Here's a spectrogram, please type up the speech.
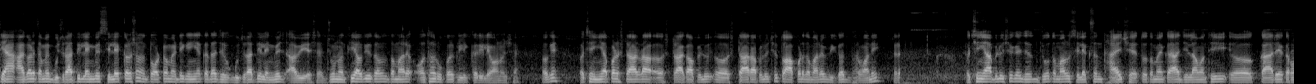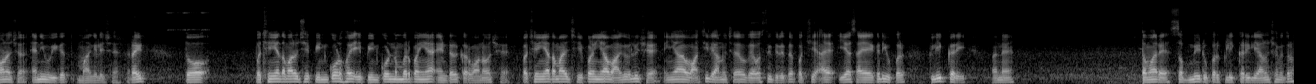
ત્યાં આગળ તમે ગુજરાતી લેંગ્વેજ સિલેક્ટ કરશો ને તો ઓટોમેટિક અહીંયા કદાચ ગુજરાતી લેંગ્વેજ આવી હશે. જો નથી આવતી તો તમારે અધર ઉપર ક્લિક કરી લેવાનું છે. ઓકે? પછી અહીંયા પણ સ્ટાર સ્ટાર આપેલું સ્ટાર આપેલું છે, તો આ પણ તમારે વિગત ભરવાની પછી અહીંયા આપેલું છે કે જો તમારું સિલેક્શન થાય છે, તો તમે કયા જિલ્લામાંથી કાર્ય કરવાનો છે એની વિગત માંગેલી છે રાઈટ તો પછી અહીંયા તમારો જે પિનકોડ હોય, એ પિનકોડ નંબર પણ અહીંયા એન્ટર કરવાનો છે. પછી અહીંયા તમારે જે પણ અહીંયા માંગેલું છે, અહીંયા વાંચી લેવાનું છે વ્યવસ્થિત રીતે. પછી યસ આઈ એગ્રી ઉપર ક્લિક કરી અને તમારે સબમિટ ઉપર ક્લિક કરી લેવાનું છે મિત્રો,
